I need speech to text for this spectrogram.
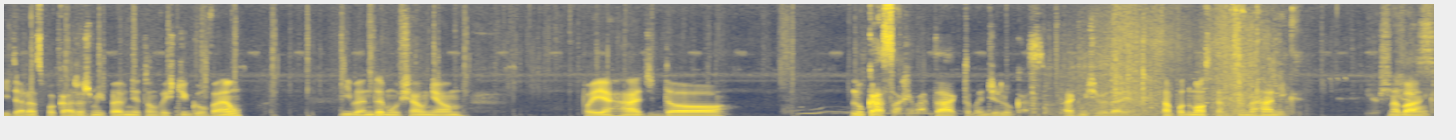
I teraz pokażesz mi pewnie tą wyścigówę i będę musiał nią pojechać do Lukasa chyba. Tak, to będzie Lukas. Tak mi się wydaje. Tam pod mostem, ten mechanik. Na bank.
